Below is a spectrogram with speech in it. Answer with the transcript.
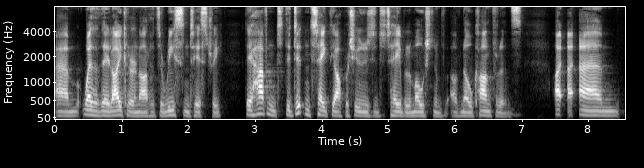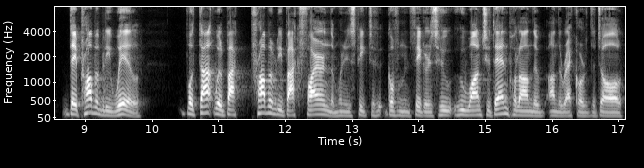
Um, whether they like it or not, it's a recent history. They haven't, they didn't take the opportunity to table a motion of, of no confidence. I, I, um, they probably will, but that will back probably backfire on them when you speak to government figures who who want to then put on the on the record of the Dáil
